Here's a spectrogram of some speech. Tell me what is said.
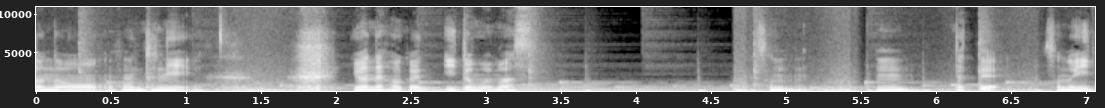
あの本当に言わない方がいいと思います。そのうん。だってその言っ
